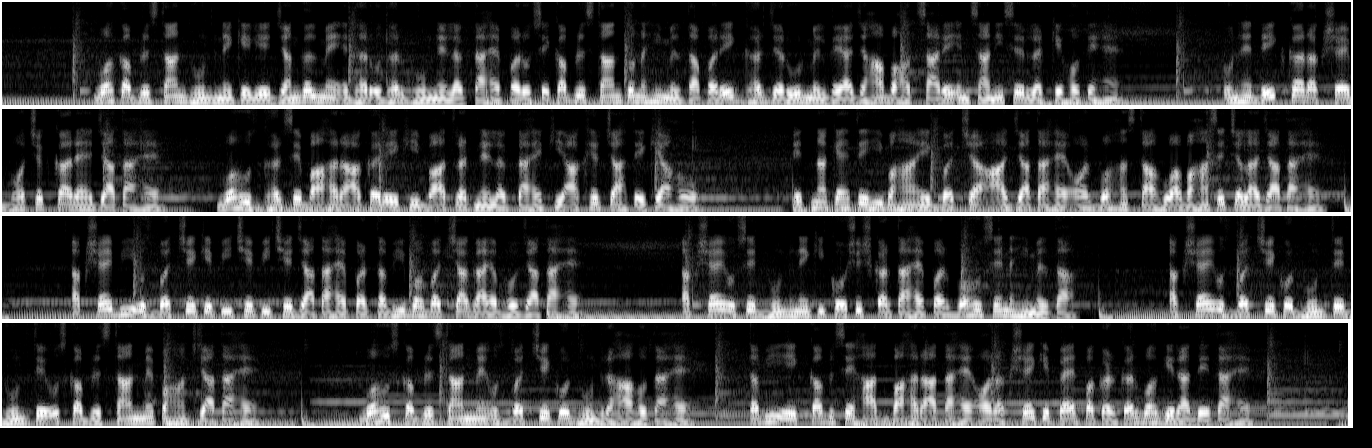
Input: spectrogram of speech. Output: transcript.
वह कब्रिस्तान ढूँढने के लिए जंगल में इधर उधर घूमने लगता है, पर उसे कब्रिस्तान तो नहीं मिलता, पर एक घर ज़रूर मिल गया जहाँ बहुत सारे इंसानी सिर लटके होते हैं। उन्हें देखकर अक्षय भौचक्का रह जाता है। वह उस घर से बाहर आकर एक ही बात रटने लगता है कि आखिर चाहते क्या हो। इतना कहते ही वहाँ एक बच्चा आ जाता है और वह हंसता हुआ वहाँ से चला जाता है। अक्षय भी उस बच्चे के पीछे पीछे जाता है पर तभी वह बच्चा गायब हो जाता है। अक्षय उसे ढूँढने की कोशिश करता है पर वह उसे नहीं मिलता। अक्षय उस बच्चे को ढूंढते ढूंढते उस कब्रिस्तान में पहुँच जाता है। वह उस कब्रिस्तान में उस बच्चे को ढूंढ रहा होता है। तभी एक कब्र से हाथ बाहर आता है और अक्षय के पैर पकड़कर वह गिरा देता है।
